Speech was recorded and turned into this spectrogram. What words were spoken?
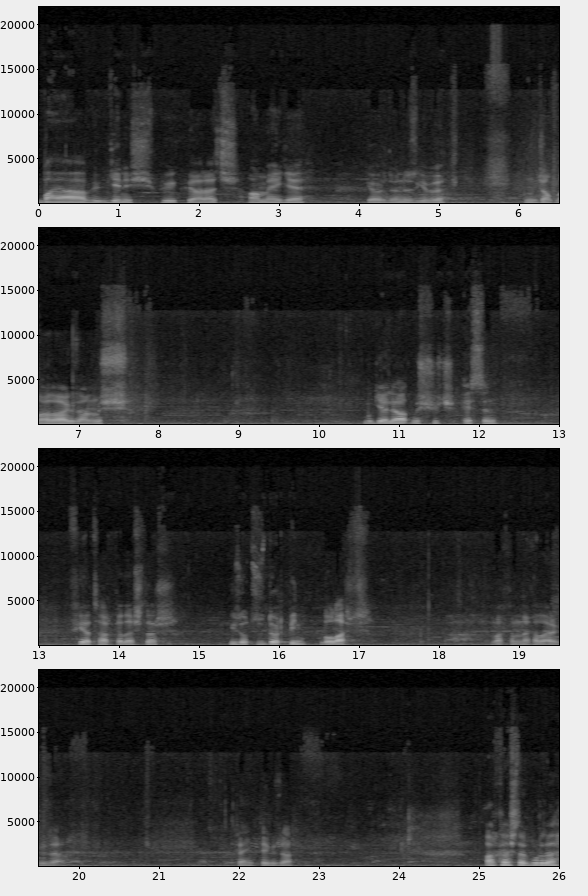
Bayağı bir geniş, büyük bir araç. AMG. Gördüğünüz gibi. Bunun jantları daha güzelmiş. Bu GL63S'in fiyatı arkadaşlar 134 bin dolar. Bakın ne kadar güzel. Renk de güzel. Arkadaşlar burada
